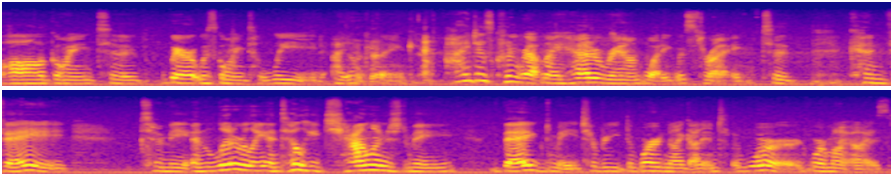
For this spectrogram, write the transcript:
all going to where it was going to lead. I don't Okay. think. I just couldn't wrap my head around what he was trying to convey to me, and literally until he challenged me begged me to read the word and I got into the word were my eyes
